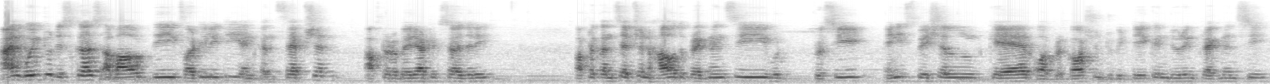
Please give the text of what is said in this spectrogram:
I am going to discuss about the fertility and conception after a bariatric surgery. After conception, how the pregnancy would proceed, any special care or precaution to be taken during pregnancy,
